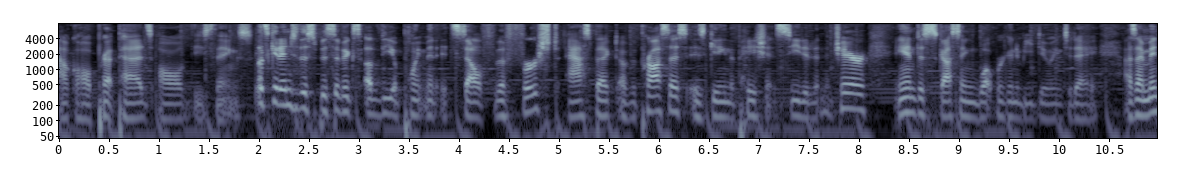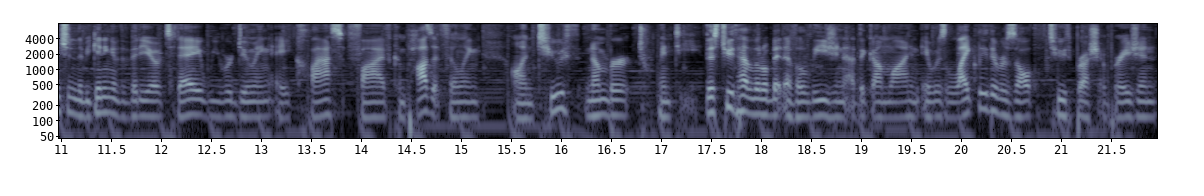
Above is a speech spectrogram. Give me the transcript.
alcohol prep pads, all of these things. Let's get into the specifics of the appointment itself. The first aspect of the process is getting the patient seated in the chair and discussing what we're gonna be doing today. As I mentioned in the beginning of the video, today we were doing a class five composite filling on tooth number 20. This tooth had a little bit of a lesion at the gum line. It was likely the result of toothbrush abrasion.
